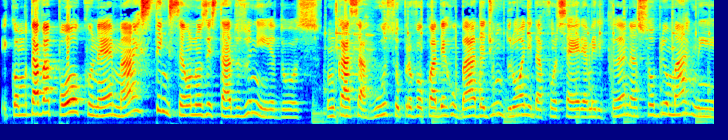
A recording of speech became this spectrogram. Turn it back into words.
E como estava pouco, né? Mais tensão nos Estados Unidos. Um caça russo provocou a derrubada de um drone da Força Aérea Americana sobre o Mar Negro.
